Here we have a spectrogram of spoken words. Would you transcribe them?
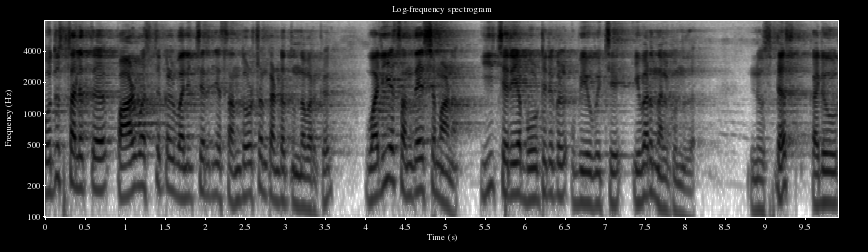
പൊതുസ്ഥലത്ത് പാഴ്വസ്തുക്കൾ വലിച്ചെറിഞ്ഞ് സന്തോഷം കണ്ടെത്തുന്നവർക്ക് വലിയ സന്ദേശമാണ് ഈ ചെറിയ ബോട്ടിലുകൾ ഉപയോഗിച്ച് ഇവർ നൽകുന്നത്. News desk Karur.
